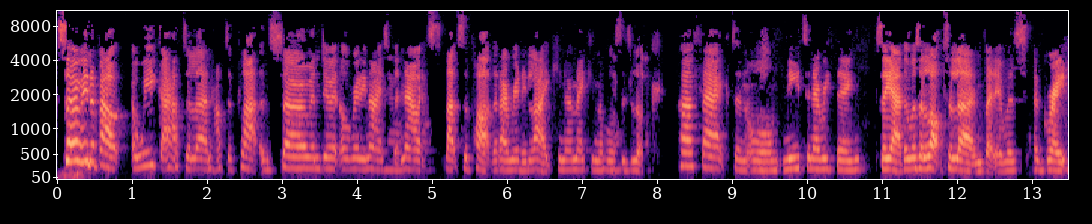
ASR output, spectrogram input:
So in about a week, I had to learn how to plait and sew and do it all really nice. But now it's that's the part that I really like, you know, making the horses look perfect and all neat and everything. So yeah, there was a lot to learn, but it was a great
